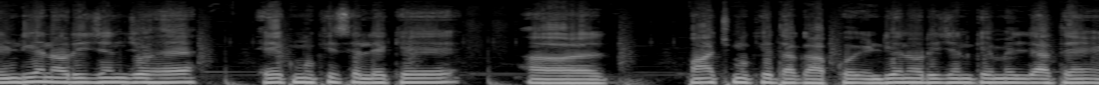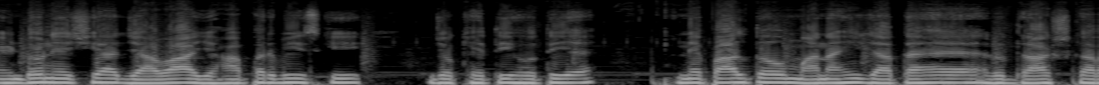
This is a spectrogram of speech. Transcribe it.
इंडियन ओरिजिन जो है, एक मुखी से लेके पाँच मुखी तक आपको इंडियन ओरिजिन के मिल जाते हैं। इंडोनेशिया जावा यहाँ पर भी इसकी जो खेती होती है। नेपाल तो माना ही जाता है, रुद्राक्ष का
